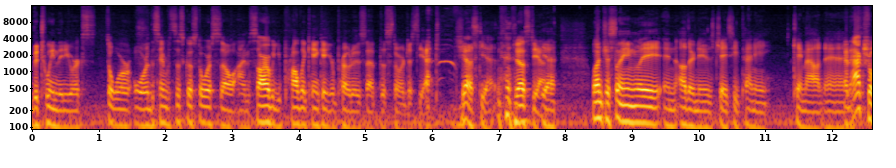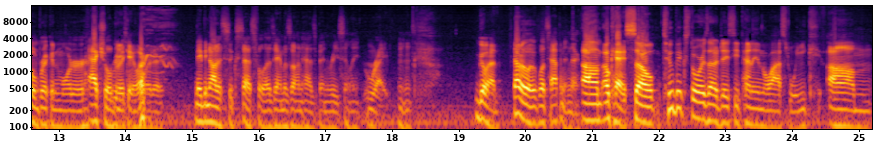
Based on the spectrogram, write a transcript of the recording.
between the New York store or the San Francisco store, so I'm sorry, but you probably can't get your produce at the store just yet. Just yet. just yet. yeah. Well, interestingly, in other news, J.C. Penney came out and An actual brick and mortar actual brick and retailer. mortar. Maybe not as successful as Amazon has been recently. right. Mm-hmm. Go ahead. I don't know what's happening there. Um, okay, so two big stories out of JCPenney in the last week. Um,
